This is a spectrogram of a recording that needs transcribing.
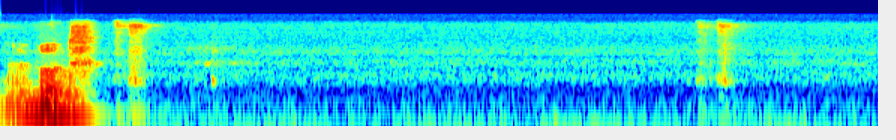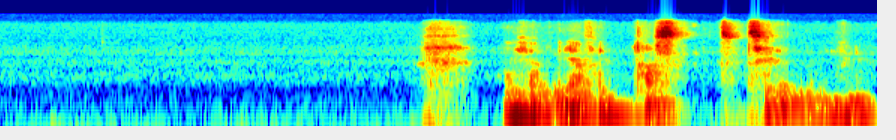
Na gut. Ich habe wieder verpasst zu zählen.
